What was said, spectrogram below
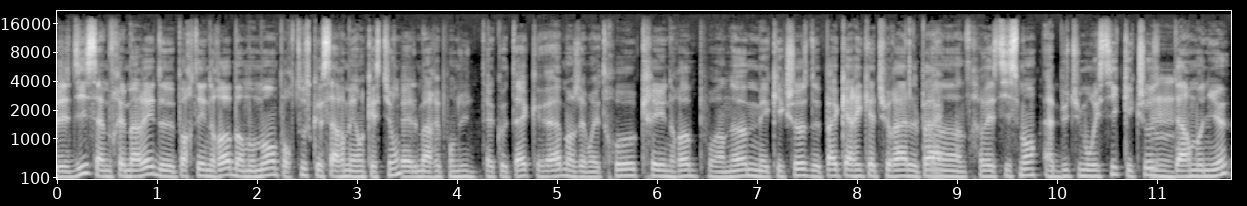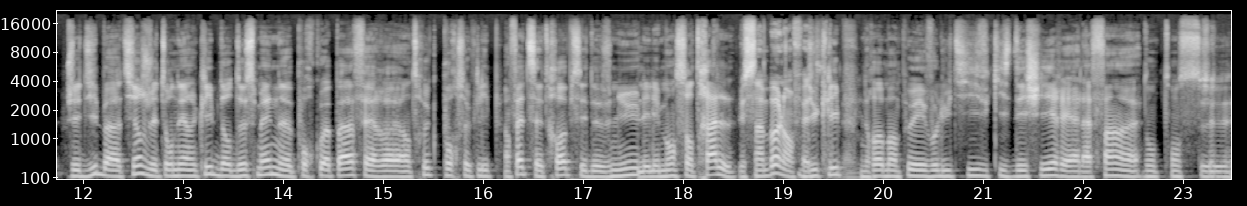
j'ai dit ça me ferait marrer de porter une robe un moment pour tout ce que ça remet en question. Elle m'a répondu tac au tac euh, ah ben j'aimerais trop créer une robe pour un homme, mais quelque chose de pas caricatural, pas Ouais. un travestissement à but humoristique, quelque chose Mm. d'harmonieux. J'ai dit bah tiens, je vais tourner un clip dans deux semaines, pourquoi pas faire euh, un truc pour ce clip? En fait, cette robe c'est devenu l'élément central Le symbole, en fait. du clip, une robe un peu évolutive qui se déchire et à la fin euh, dont on se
